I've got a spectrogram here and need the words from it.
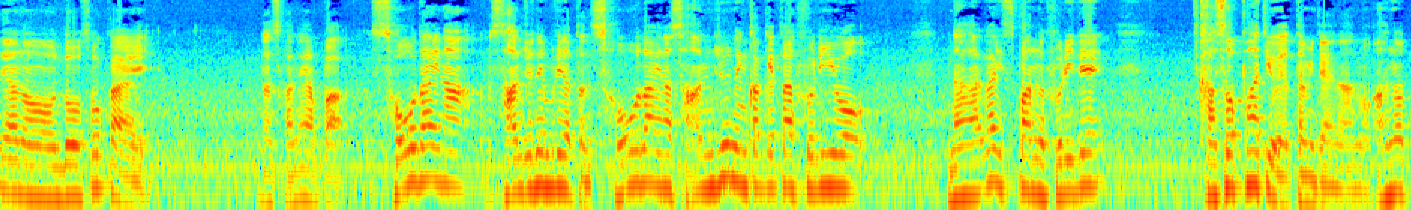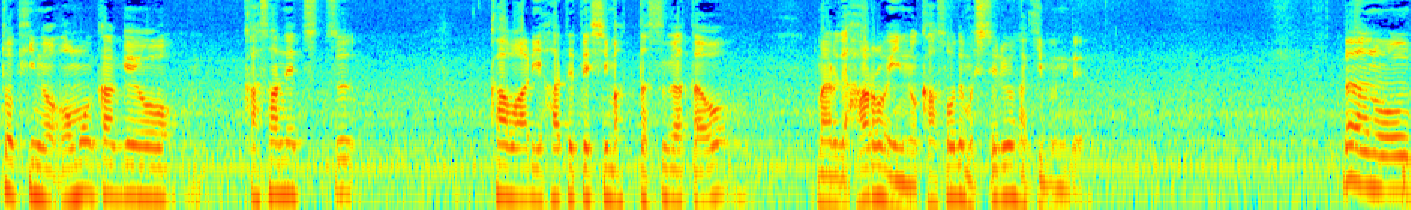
であの同窓会なんですかね。やっぱ壮大な30年ぶりだったんで壮大な30年かけた振りを長いスパンの振りで仮想パーティーをやったみたいなあのあの時の面影を重ねつつ変わり果ててしまった姿をまるでハロウィンの仮装でもしてるような気分で。だからあの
